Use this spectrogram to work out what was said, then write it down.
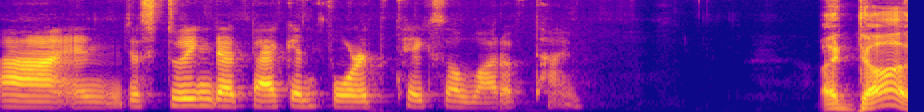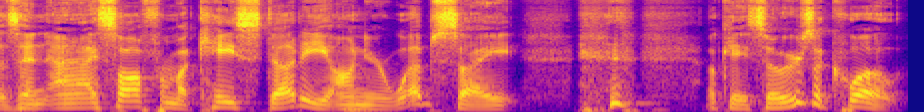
uh, and just doing that back and forth takes a lot of time. It does, and, and I saw from a case study on your website. okay, so here's a quote:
